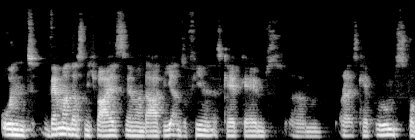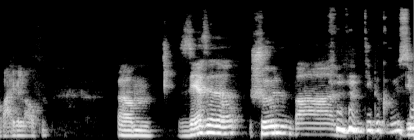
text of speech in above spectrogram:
Und wenn man das nicht weiß, wenn man da wie an so vielen Escape Games ähm, oder Escape Rooms vorbeigelaufen. Ähm, sehr, sehr schön war Die die Begrüßung.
